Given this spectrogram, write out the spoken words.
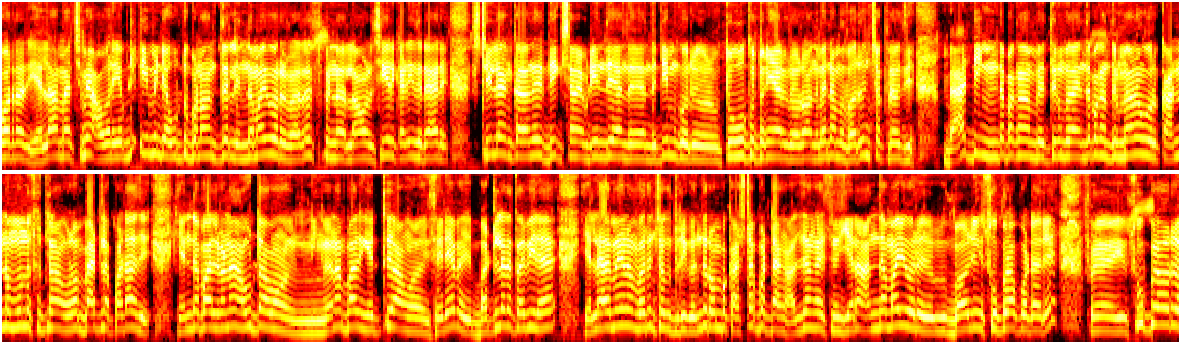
போடுறாரு. எல்லா மேட்சுமே அவர் எப்படி டீம் இந்தியா விட்டு பண்ணான்னு தெரியல. இந்த மாதிரி ஒரு வெர ஸ்பின்னர்லாம் அவர் சீக்கிரம் கிடைக்கிறாரு. ஸ்ரீலங்கா வந்து தீக்ஷன் எப்படி வந்து அந்த அந்த டீமுக்கு ஒரு தூக்கு துணியாக இருக்கிறாரோ அந்த மாதிரி நம்ம வருண் சக்கரவர்த்தி பேட்டிங் இந்த பக்கம் திரும்ப இந்த பக்கம் திரும்ப ஒரு கண்ணு மூணு சுற்றினா கூட பேட்டில் படாது. எந்த பால் வேணால் அவுட் ஆகும் நீங்கள் வேணால் பாருங்கள் எடுத்து அவங்க சரியாக பட்லரை தவிர எல்லாருமே நம்ம வருண் சக்கரவர்த்திக்கு வந்து ரொம்ப கஷ்டப்பட்டாங்க. அதுதான் ஏன்னா அந்த மாதிரி ஒரு பவுலிங் சூப்பராக போட்டார். சூப்பராக ஒரு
